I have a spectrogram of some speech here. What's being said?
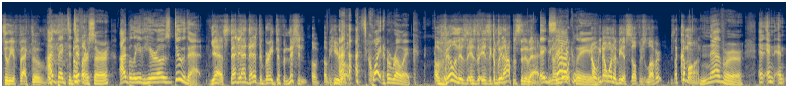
To the effect of I beg to differ, sir. I believe heroes do that. yes, that, that that is the very definition of, of hero. It's quite heroic. a villain is, is is the complete opposite of that. Exactly. You know, you don't, you don't want to be a selfish lover. It's like, come on. Never. And and and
